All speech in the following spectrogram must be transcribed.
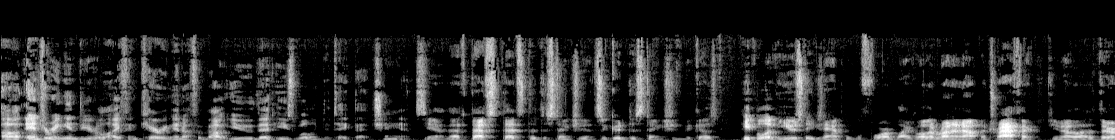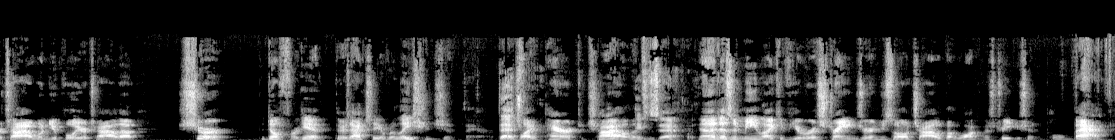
uh, entering into your life and caring enough about you that he's willing to take that chance. Yeah, that's that's that's the distinction. It's a good distinction because people have used the example before of like, well, they're running out in the traffic. You know, they're a child. Wouldn't you pull your child out? Sure, but don't forget, there's actually a relationship there. That's like parent to child. It's- Exactly. Now that doesn't mean like if you were a stranger and you saw a child about walking the street, you shouldn't pull them back.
